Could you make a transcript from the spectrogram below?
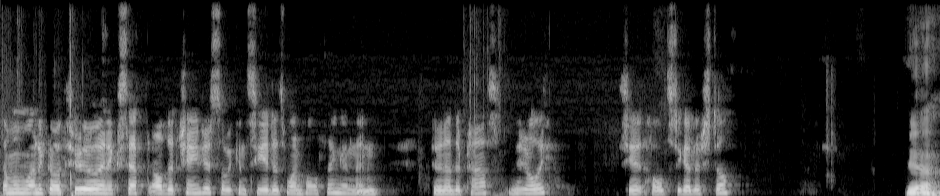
Someone want to go through and accept all the changes so we can see it as one whole thing and then do another pass visually? See it holds together still? Yeah.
